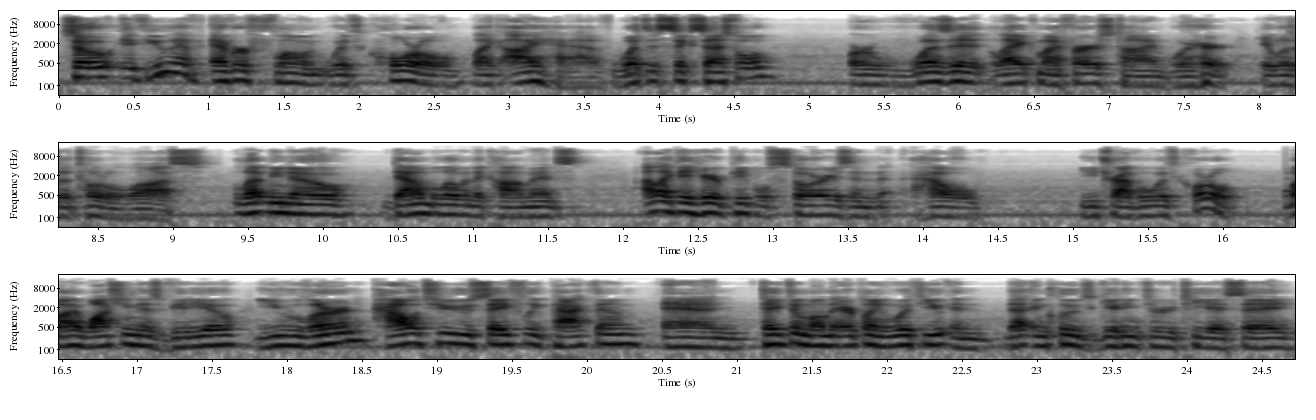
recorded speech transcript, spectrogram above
So if you have ever flown with coral like I have, was it successful? Or was it like my first time where it was a total loss? Let me know down below in the comments. I like to hear people's stories and how you travel with coral. By watching this video, you learn how to safely pack them and take them on the airplane with you, and that includes getting through TSA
